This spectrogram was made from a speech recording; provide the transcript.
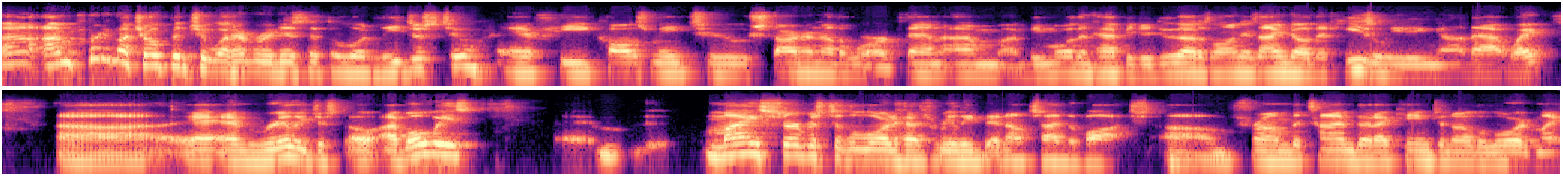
Uh, I'm pretty much open to whatever it is that the Lord leads us to. If He calls me to start another work, then um, I'd be more than happy to do that as long as I know that He's leading uh, that way. Uh, and, and, really, just oh, I've always my service to the Lord has really been outside the box. Um, from the time that I came to know the Lord, my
